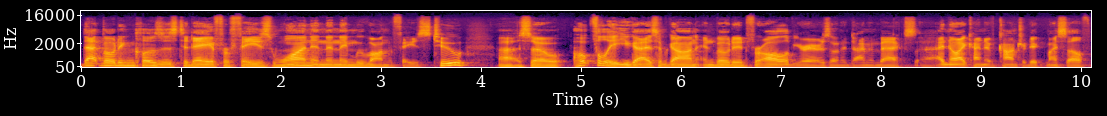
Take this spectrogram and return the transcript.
That voting closes today for phase one, and then they move on to phase two. Uh, so hopefully, you guys have gone and voted for all of your Arizona Diamondbacks. Uh, I know I kind of contradict myself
